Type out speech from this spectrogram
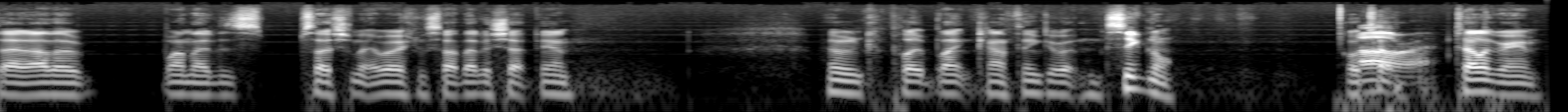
That other one that is social networking site that is shut down. Having a complete blank, can't think of it. Signal or Oh, right. Telegram.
